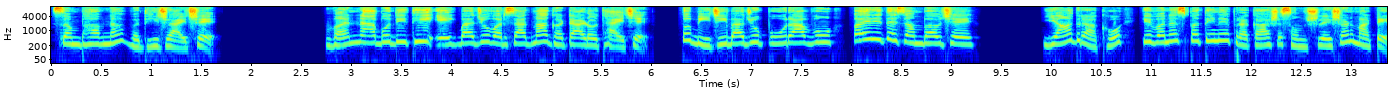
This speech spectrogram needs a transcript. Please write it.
સંભાવના વધી જાય છે. વન નાબૂદીથી એક બાજુ વરસાદમાં ઘટાડો થાય છે. તો બીજી બાજુ પૂર આવવું કઈ રીતે સંભવ છે? યાદ રાખો કે વનસ્પતિને પ્રકાશ સંશ્લેષણ માટે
